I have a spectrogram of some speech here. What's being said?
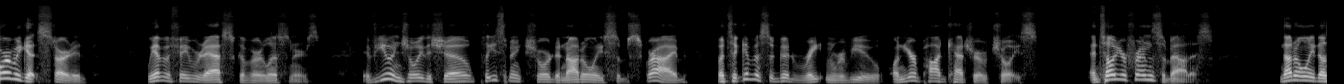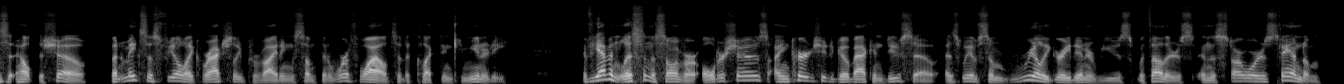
Before we get started, we have a favor to ask of our listeners. If you enjoy the show, please make sure to not only subscribe, but to give us a good rate and review on your podcatcher of choice. And tell your friends about us. Not only does it help the show, but it makes us feel like we're actually providing something worthwhile to the collecting community. If you haven't listened to some of our older shows, I encourage you to go back and do so, as we have some really great interviews with others in the Star Wars fandom,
